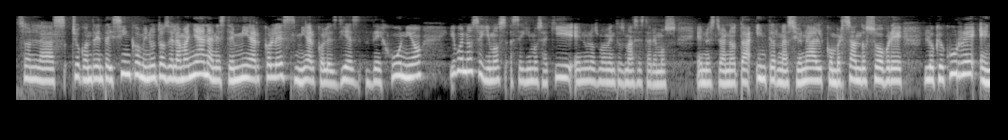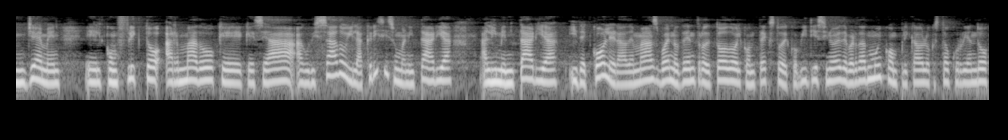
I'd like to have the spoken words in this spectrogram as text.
Son las 8.35 minutos de la mañana en este miércoles, miércoles 10 de junio. Y bueno, seguimos, seguimos aquí. En unos momentos más estaremos en nuestra nota internacional conversando sobre lo que ocurre en Yemen, el conflicto armado que, que se ha agudizado y la crisis humanitaria alimentaria y de cólera, además, bueno, dentro de todo el contexto de COVID-19, de verdad muy complicado lo que está ocurriendo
